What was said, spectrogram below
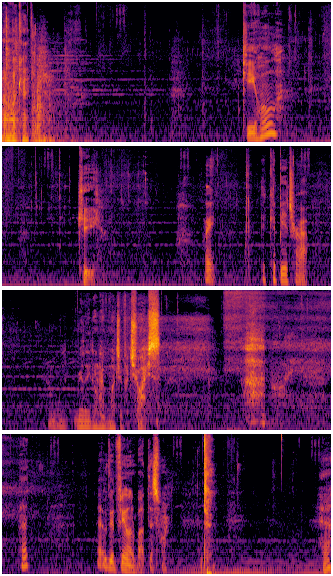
Oh, okay. Keyhole? Key. Wait, it could be a trap. We really don't have much of a choice. Oh boy. But I have a good feeling about this one. yeah?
